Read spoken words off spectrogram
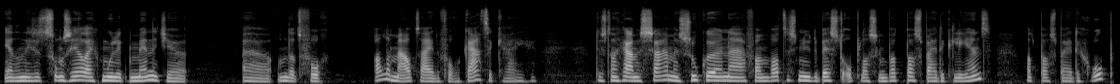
Ja, dan is het soms heel erg moeilijk managen uh, om dat voor alle maaltijden voor elkaar te krijgen. Dus dan gaan we samen zoeken naar van wat is nu de beste oplossing? Wat past bij de cliënt? Wat past bij de groep?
